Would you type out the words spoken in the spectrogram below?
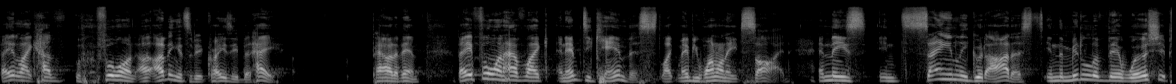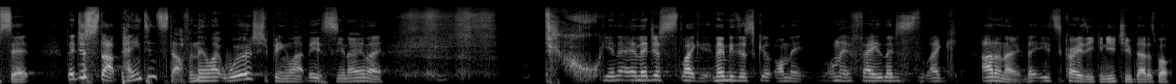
they like have full on, I think it's a bit crazy, but hey, power to them. They full on have like an empty canvas, like maybe one on each side and these insanely good artists in the middle of their worship set, they just start painting stuff and they're like worshiping like this, you know, like, you know, and they're just like maybe just on their on their face, and they're just like I don't know. It's crazy. You can YouTube that as well.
